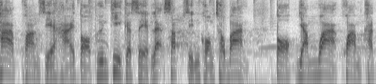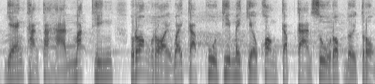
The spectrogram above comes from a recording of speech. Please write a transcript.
ภาพความเสียหายต่อพื้นที่เกษตรและทรัพย์สินของชาวบ้าน ตอกย้ำว่าความขัดแย้งทางทหารมักทิ้ง ร่องรอยไว้กับผู้ที่ไม่เกี่ยวข้องกับการสู้รบโดยตรง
